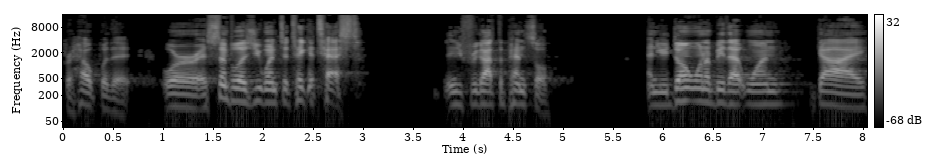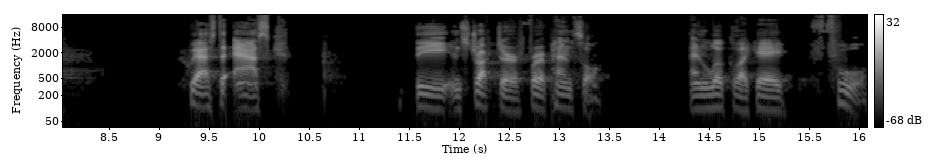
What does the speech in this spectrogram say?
for help with it. Or as simple as you went to take a test and you forgot the pencil. And you don't want to be that one guy who has to ask the instructor for a pencil and look like a fool.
